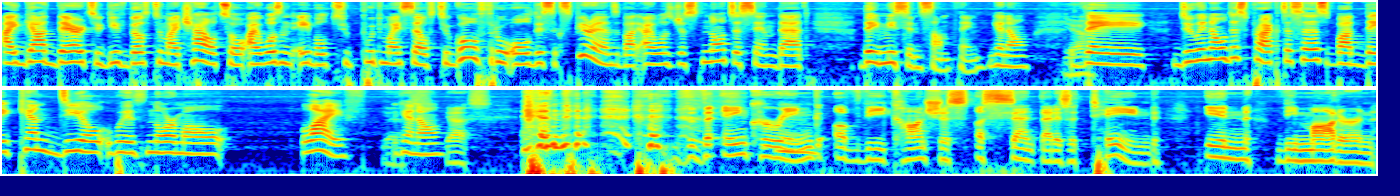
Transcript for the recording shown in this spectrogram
i got there to give birth to my child so i wasn't able to put myself to go through all this experience but i was just noticing that they missing something you know Yeah. they doing all these practices but they can't deal with normal life you know. Yes. and The, the anchoring Mm. of the conscious ascent that is attained in the modern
